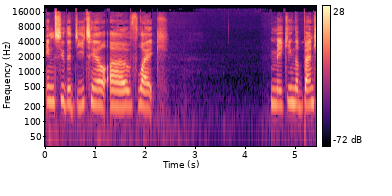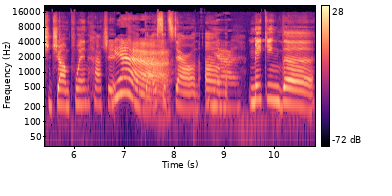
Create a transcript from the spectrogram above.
into the detail of like making the bench jump when Hatchet Yeah. guy sits down. Um, yeah. making the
